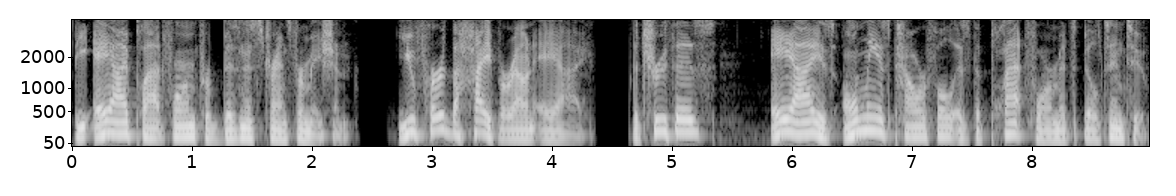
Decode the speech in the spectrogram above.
the AI platform for business transformation. You've heard the hype around AI. The truth is, AI is only as powerful as the platform it's built into.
